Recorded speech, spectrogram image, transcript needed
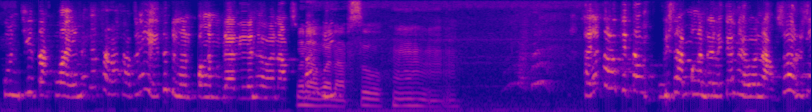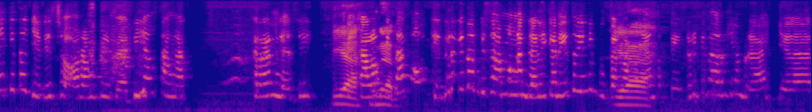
kunci takwa ini kan salah satunya yaitu dengan pengendalian hawa nafsu tadi. hawa nafsu Hmm. Saya kalau kita bisa mengendalikan hawa nafsu, harusnya kita jadi seorang pribadi yang sangat keren gak sih? Iya, kalau benar. kita mau tidur, kita bisa mengendalikan itu. Ini bukan Iya. waktunya untuk tidur, kita harusnya belajar.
